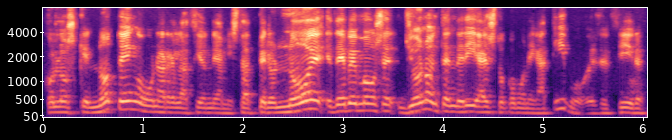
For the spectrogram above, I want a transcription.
con los que no tengo una relación de amistad, pero no debemos, yo no entendería esto como negativo, es decir,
